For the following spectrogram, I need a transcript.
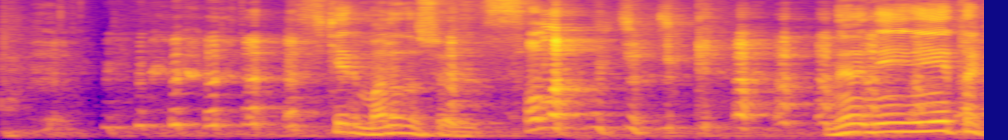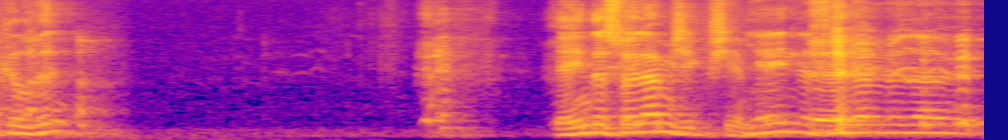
Sikerim bana da söyle. Salak bir çocuk ya. Ne, ne, neye takıldı? Yayında söylenmeyecek bir şey mi? Yayında söylenmedi abi.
